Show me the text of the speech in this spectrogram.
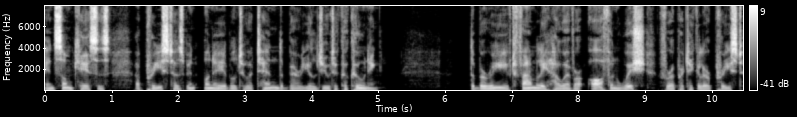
In some cases, a priest has been unable to attend the burial due to cocooning. The bereaved family, however, often wish for a particular priest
